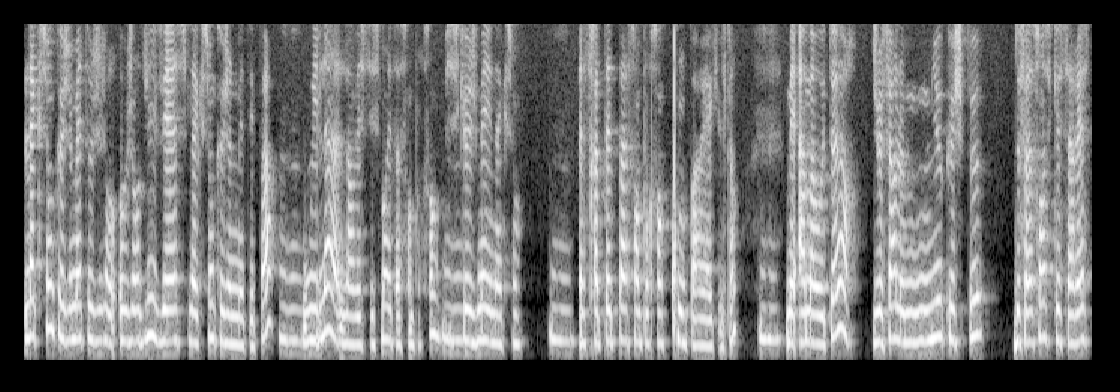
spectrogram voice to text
l'action que je mets au- aujourd'hui vs l'action que je ne mettais pas, Mhm. oui, là, l'investissement est à 100% puisque je mets une action. Mhm. Elle sera peut-être pas à 100% comparée à quelqu'un, Mhm. mais à ma hauteur, je vais faire le mieux que je peux de façon à ce que ça reste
